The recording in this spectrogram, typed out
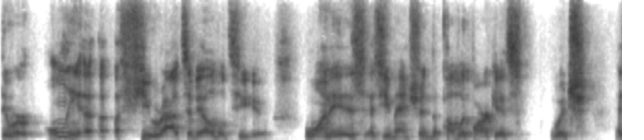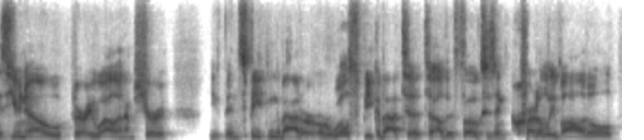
there were only a, a few routes available to you. One is, as you mentioned, the public markets, which, as you know very well, and I'm sure you've been speaking about or, or will speak about to, to other folks, is incredibly volatile,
